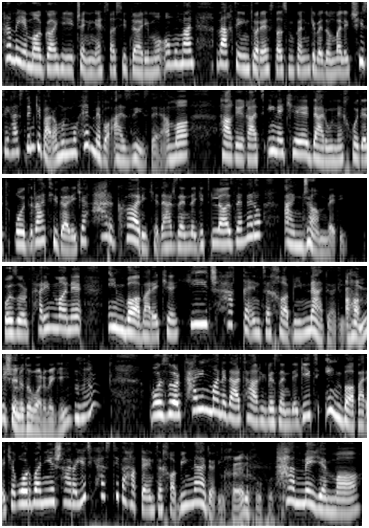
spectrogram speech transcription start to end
همه ما گاهی چنین احساسی داریم و عموما وقتی اینطور احساس می‌کنیم که به دنبال چیزی هستیم که برامون مهمه و عزیزه. اما حقیقت اینه که درون خودت قدرتی داری که هر کاری که در زندگیت لازمه رو انجام بدی. بزرگترین مانع این باوره که هیچ حق انتخابی نداری. آها میشه اینو دوباره بگی؟ بزرگترین مانع در تغییر زندگیت این باوره که قربانی شرایطی هستی و حق انتخابی نداری. خیلی خوب. همه ما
